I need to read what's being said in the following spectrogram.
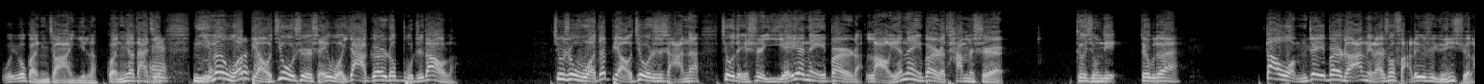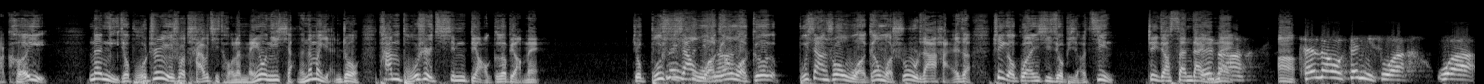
我我管您叫阿姨了，管您叫大姐。哎你问我表舅是谁，我压根儿都不知道了。就是我的表舅是啥呢？就得是爷爷那一辈儿的，姥爷那一辈儿的，他们是哥兄弟，对不对？到我们这一辈儿的，按理来说法律是允许了，可以。那你就不至于说抬不起头来，没有你想的那么严重。他们不是亲表哥表妹，就不是像我跟我哥，不像说我跟我叔叔家孩子这个关系就比较近，这叫三代以内，啊。陈总，我跟你说，我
